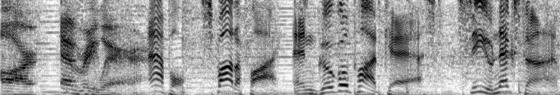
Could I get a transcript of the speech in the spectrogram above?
are everywhere Apple, Spotify, and Google Podcast. See you next time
